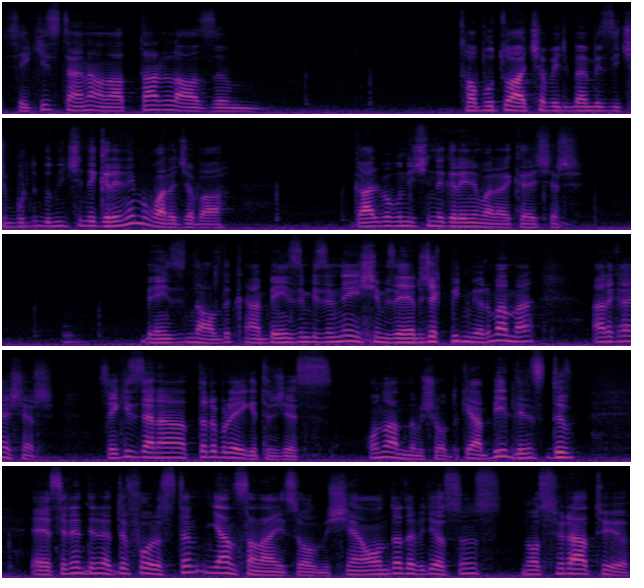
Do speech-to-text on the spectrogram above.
8 tane anahtar lazım. Tabutu açabilmemiz için. Burada bunun içinde Granny mi var acaba? Galiba bunun içinde Granny var arkadaşlar. Benzin aldık. Yani benzin bizim ne işimize yarayacak bilmiyorum ama arkadaşlar 8 tane anahtarı buraya getireceğiz. Onu anlamış olduk. Yani bildiğiniz The e, Slenderman The Forest'ın yan sanayisi olmuş. Yani onda da biliyorsunuz Nosferatu'yu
